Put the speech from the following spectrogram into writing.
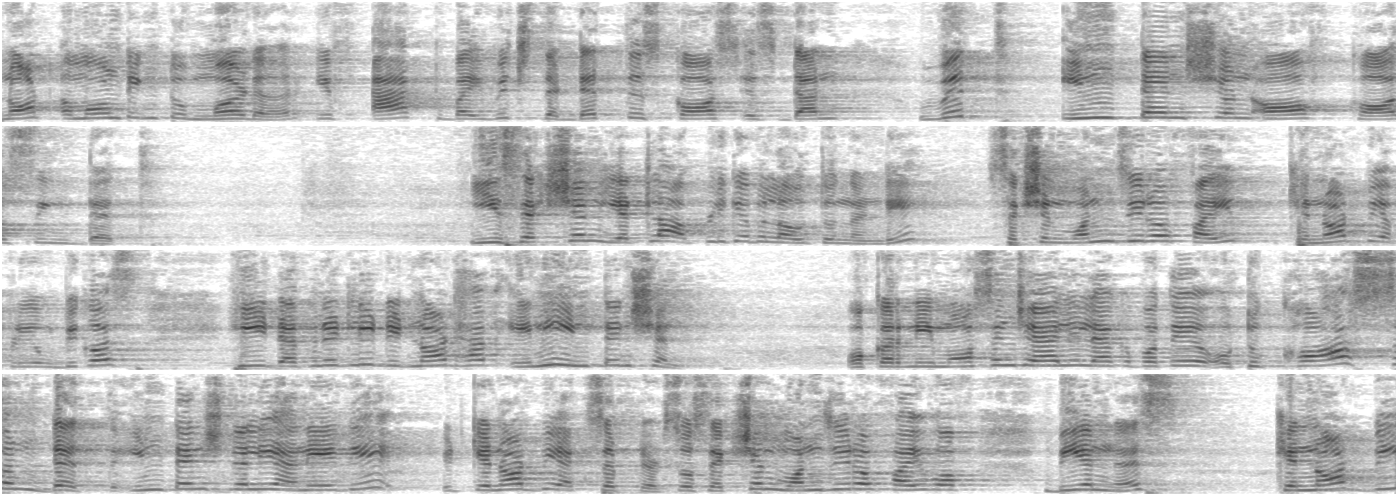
not amounting to murder if act by which the death is cause is done with intention of causing death ఈ సెక్షన్ ఎట్లా అప్లికేబుల్ అవుతుందండి? Section one zero five cannot be applicable because he definitely did not have any intention ఒకరిని మోసం చేయాలి లేకపోతే to cause some death intentionally అనేది it cannot be accepted so section one zero five of BNS cannot be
